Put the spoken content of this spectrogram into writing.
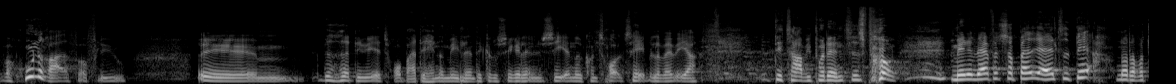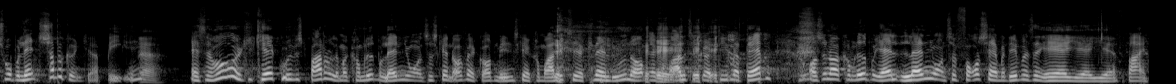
var hunderad for at flyve. Øh, hvad hedder det? Jeg tror bare, det handler om et eller andet. Det kan du sikkert analysere. Noget kontroltab, eller hvad ved jeg det tager vi på et andet tidspunkt. Men i hvert fald så bad jeg altid der, når der var turbulent, så begyndte jeg at bede. Ikke? Ja. Altså, åh, kære Gud, hvis bare du lader mig komme ned på landjorden, så skal jeg nok være et godt menneske. Jeg kommer aldrig til at knalde udenom. Jeg kommer aldrig til at gøre dit og datten. Og så når jeg kommer ned på landjorden, så fortsætter man det, for at sige, ja, ja, ja, fine.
